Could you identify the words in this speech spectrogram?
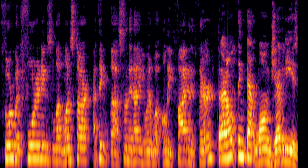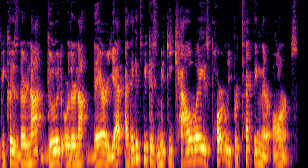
Thor went four innings, one start. I think uh, Sunday night he went what only five and a third. But I don't think that longevity is because they're not good or they're not there yet. I think it's because Mickey Callaway is partly protecting their arms.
